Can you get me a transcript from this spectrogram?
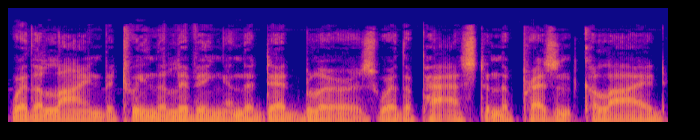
where the line between the living and the dead blurs, where the past and the present collide.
